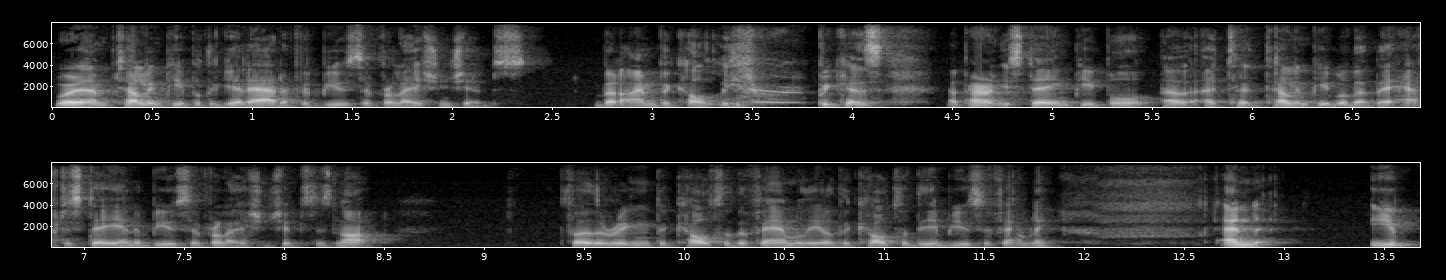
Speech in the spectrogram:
where I'm telling people to get out of abusive relationships but I'm the cult leader because apparently staying people, uh, uh, t- telling people that they have to stay in abusive relationships is not furthering the cult of the family or the cult of the abusive family. And you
